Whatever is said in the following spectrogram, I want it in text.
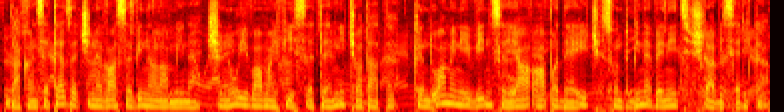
Dacă însetează cineva să vină la mine și nu îi va mai fi sete niciodată, când oamenii vin să ia apă de aici, sunt bineveniți și la biserică.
